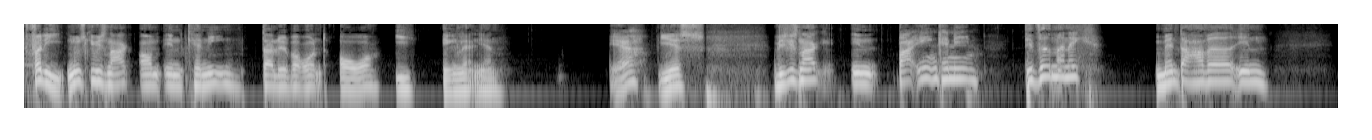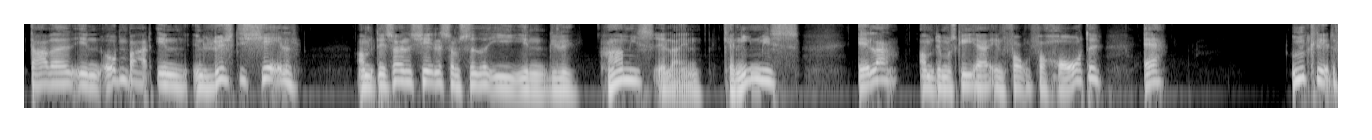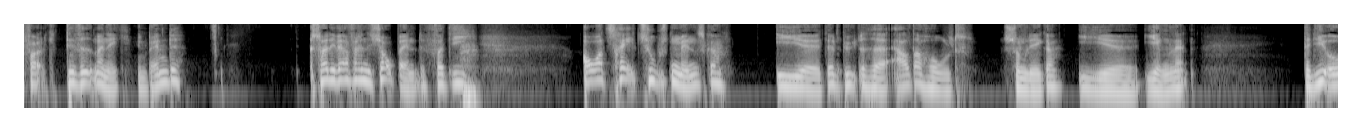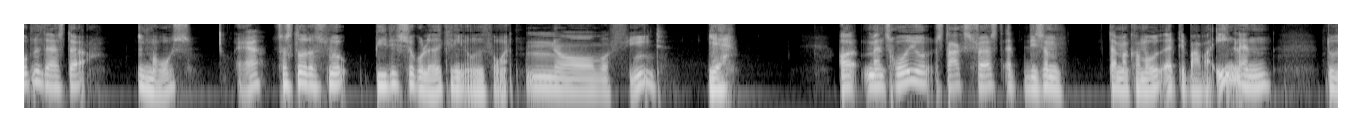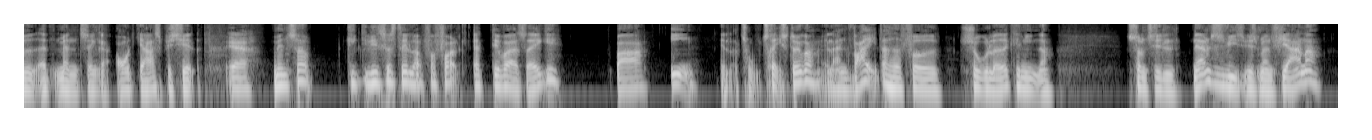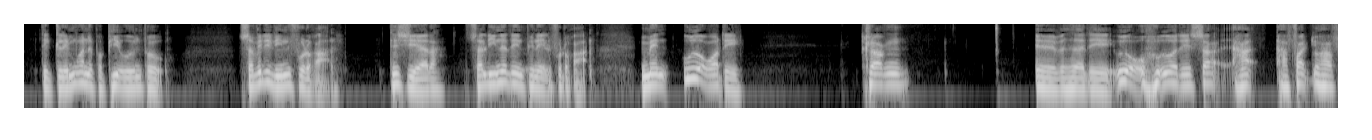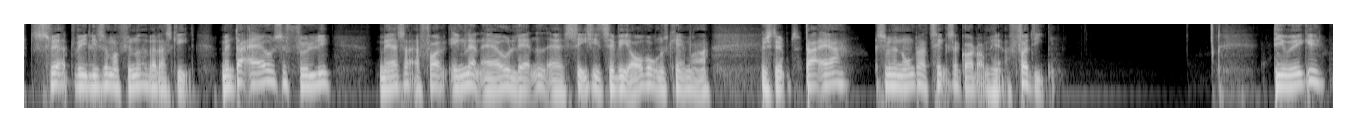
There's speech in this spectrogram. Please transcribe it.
Fordi nu skal vi snakke om en kanin, der løber rundt over i England, Jan. Ja, Yes. Vi skal snakke en... bare én kanin. Det ved man ikke. Men der har været en... Der har været en åbenbart en, en lystig sjæl. Om det er så en sjæl, som sidder i en lille harmis, eller en kaninmis, eller om det måske er en form for hårde af udklædte folk, det ved man ikke. En bande. Så er det i hvert fald en sjov bande, fordi over 3.000 mennesker i øh, den by, der hedder Alderholt, som ligger i, øh, i England, da de åbnede deres dør i morges, Ja. så stod der små bitte chokoladekaniner ude foran. Nå, hvor fint. Ja. Og man troede jo straks først, at ligesom, da man kommer ud, at det bare var en eller anden. Du ved, at man tænker, åh, jeg er speciel. Ja. Men så gik de lige så stille op for folk, at det var altså ikke bare en eller to, tre stykker, eller en vej, der havde fået chokoladekaniner, som til nærmelsesvis, hvis man fjerner det glimrende papir udenpå, så vil det ligne en. Det siger jeg dig. Så ligner det en penalfotograf. Men udover det, klokken, øh, hvad hedder det, udover, udover det, så har, har folk jo haft svært ved ligesom at finde ud af, hvad der er sket. Men der er jo selvfølgelig masser af folk. England er jo landet af CCTV overvågningskameraer. Bestemt. Der er simpelthen nogen, der har tænkt sig godt om her, fordi det er jo ikke,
